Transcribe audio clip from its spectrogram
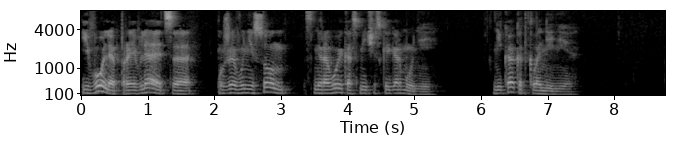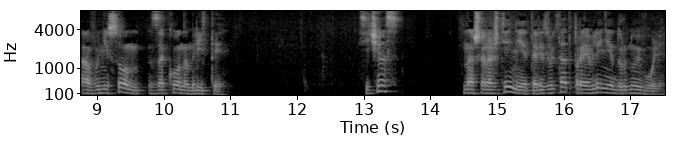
И воля проявляется уже в унисон с мировой космической гармонией, не как отклонение – а в унисон законом Риты. Сейчас наше рождение – это результат проявления дурной воли.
